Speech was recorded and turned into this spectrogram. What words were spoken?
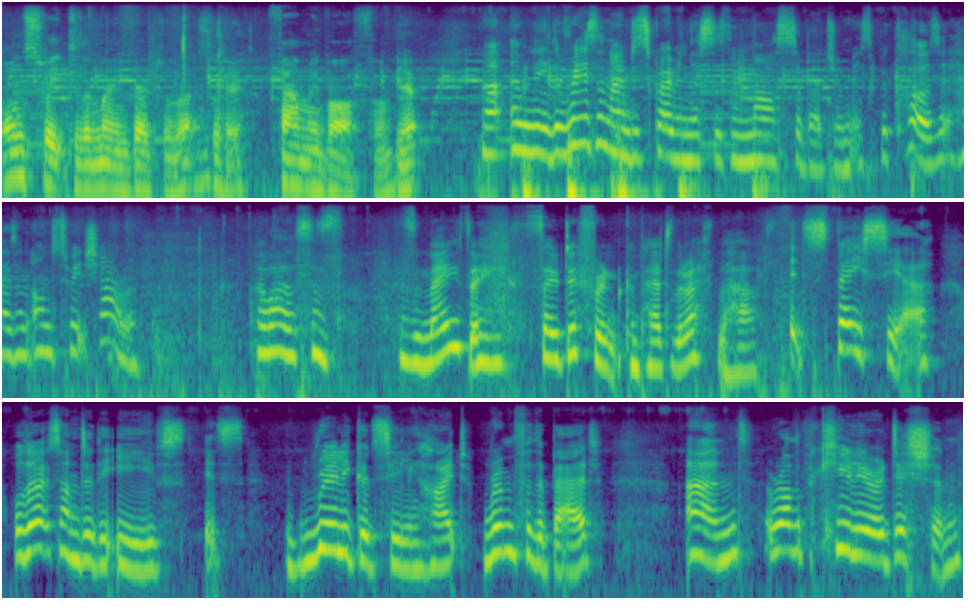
ensuite to the main bedroom. That's Okay. the family bathroom. Yeah. Now, Emily, the reason I'm describing this as the master bedroom is because it has an ensuite shower. Oh wow, this is, this is amazing. so different compared to the rest of the house. It's spacier, although it's under the eaves, it's really good ceiling height, room for the bed, and a rather peculiar addition.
